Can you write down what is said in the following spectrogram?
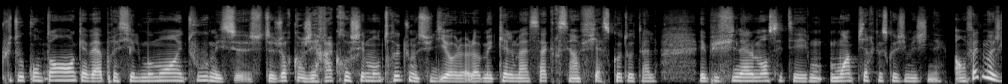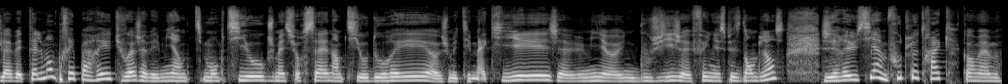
plutôt contents, qui avaient apprécié le moment et tout. Mais je te quand j'ai raccroché mon truc, je me suis dit, oh là là, mais quel massacre, c'est un fiasco total. Et puis finalement, c'était moins pire que ce que j'imaginais. En fait, moi, je l'avais tellement préparé, tu vois, j'avais mis mon petit haut que je mets sur scène, un petit haut doré, euh, je m'étais maquillée, j'avais mis euh, une bougie, j'avais fait une espèce d'ambiance. J'ai réussi à me foutre le track quand même,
